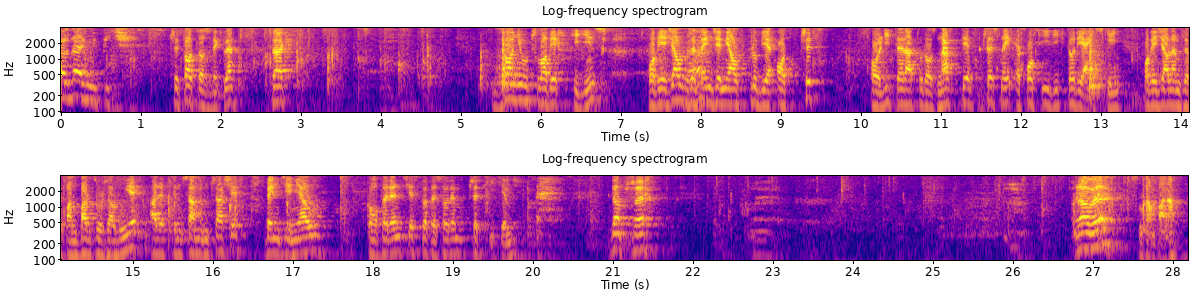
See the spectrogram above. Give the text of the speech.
Graumer, daj mi pić. Czy to co zwykle? Tak. Dzwonił człowiek Higgins. Powiedział, że będzie miał w klubie odczyt o literaturoznawstwie wczesnej epoki wiktoriańskiej. Powiedziałem, że pan bardzo żałuje, ale w tym samym czasie będzie miał konferencję z profesorem Czetwikiem. Dobrze. Graumer, Słucham pana.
